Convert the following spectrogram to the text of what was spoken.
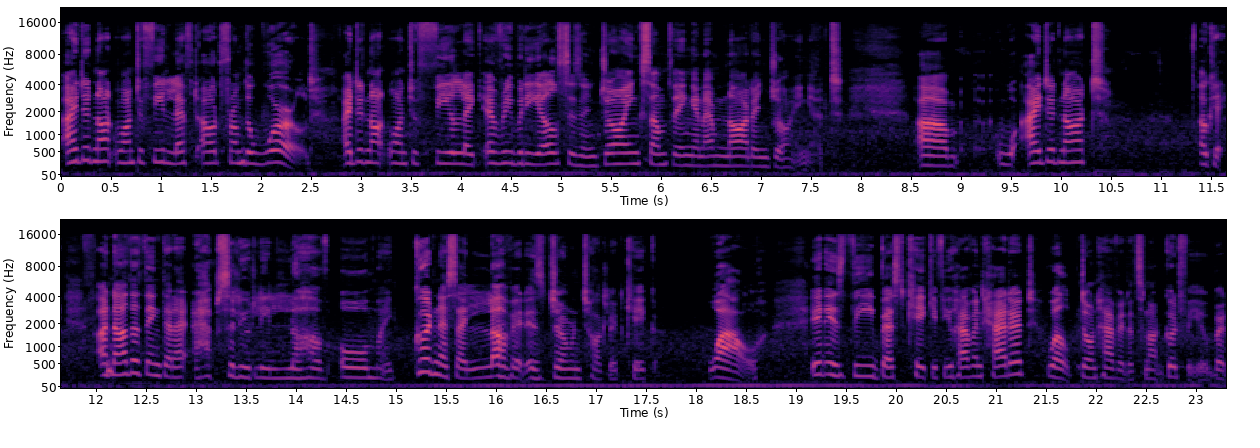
I did not want to feel left out from the world. I did not want to feel like everybody else is enjoying something and I'm not enjoying it. Um, I did not. Okay, another thing that I absolutely love, oh my goodness, I love it, is German chocolate cake. Wow. It is the best cake. If you haven't had it, well, don't have it. It's not good for you. But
